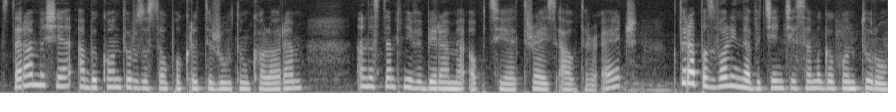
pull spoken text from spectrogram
Staramy się, aby kontur został pokryty żółtym kolorem, a następnie wybieramy opcję Trace Outer Edge, która pozwoli na wycięcie samego konturu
